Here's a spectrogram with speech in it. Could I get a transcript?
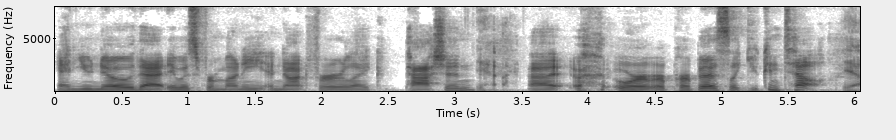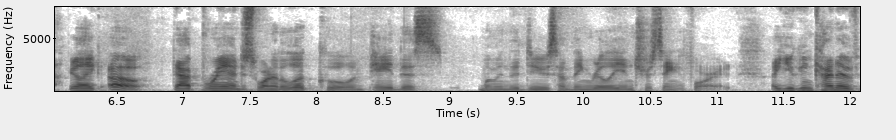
and you know that it was for money and not for like passion uh, or, or purpose, like you can tell. Yeah. You're like, oh, that brand just wanted to look cool and paid this woman to do something really interesting for it. Like you can kind of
